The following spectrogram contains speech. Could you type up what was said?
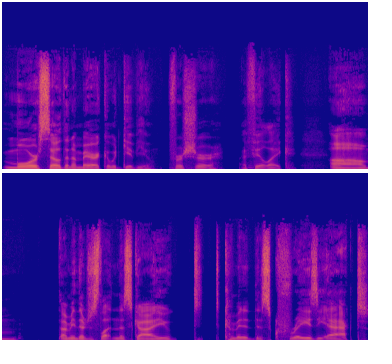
more so than America would give you, for sure. I feel like. Um I mean, they're just letting this guy who t- committed this crazy act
